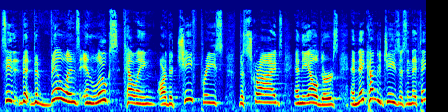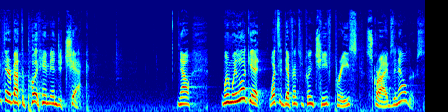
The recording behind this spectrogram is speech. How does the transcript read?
See, the, the villains in Luke's telling are the chief priests, the scribes, and the elders, and they come to Jesus and they think they're about to put him into check. Now, when we look at what's the difference between chief priests, scribes, and elders?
